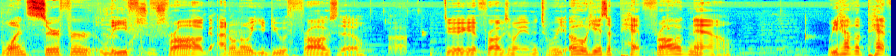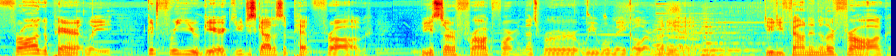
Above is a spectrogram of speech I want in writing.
One surfer leaf frog. I don't know what you do with frogs though. Uh. Do I get frogs in my inventory? Oh, he has a pet frog now. We have a pet frog apparently. Good for you, Garrick. You just got us a pet frog. We can start a frog farm and that's where we will make all our money at. Dude, you found another frog.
